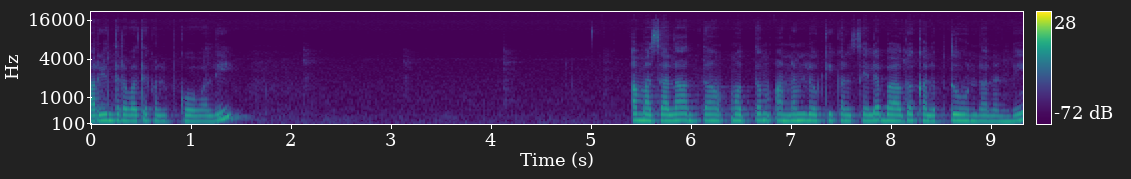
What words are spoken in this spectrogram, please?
ఆరిన తర్వాతే కలుపుకోవాలి. ఆ మసాలా అంతా మొత్తం అన్నంలోకి కలిసేలా బాగా కలుపుతూ ఉండాలండి.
